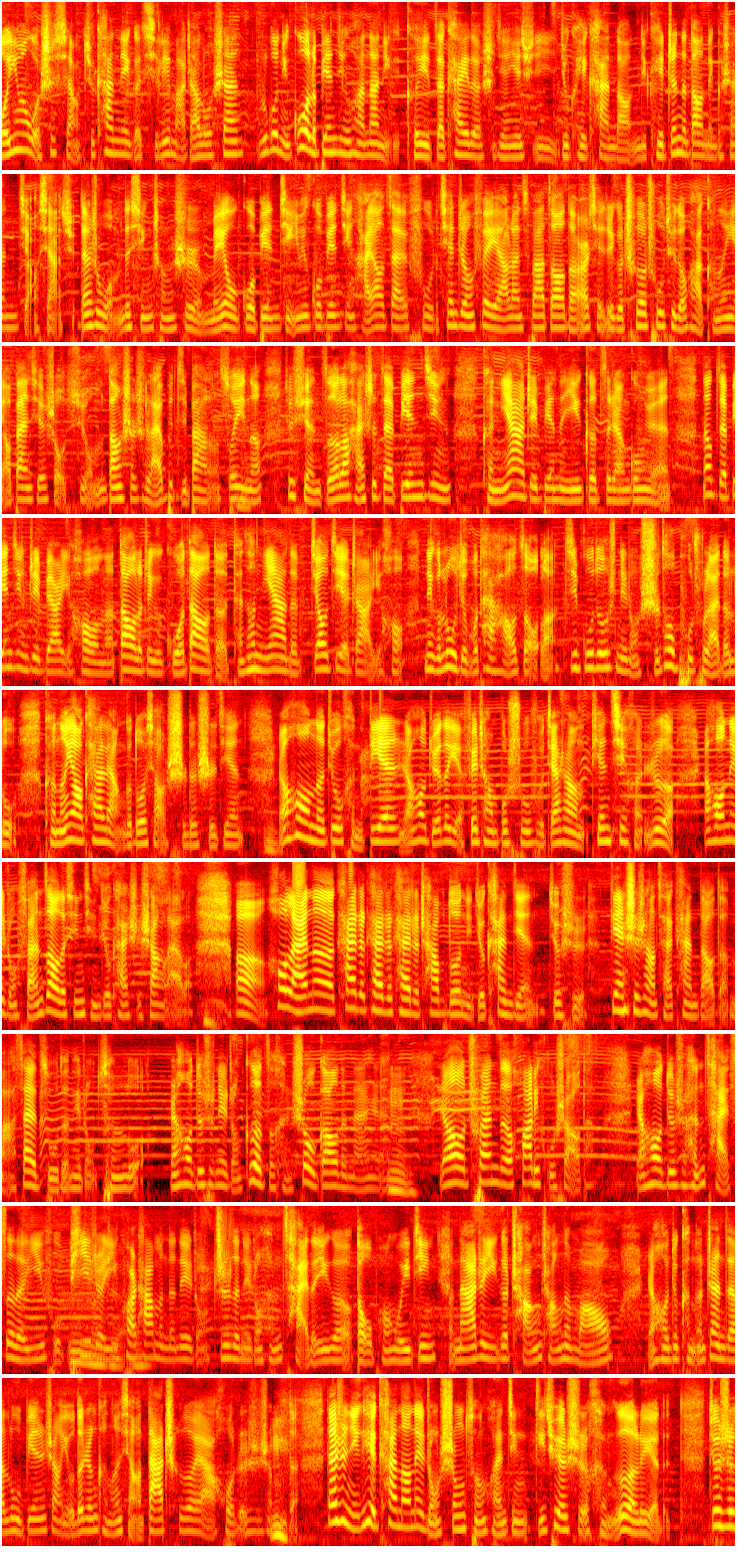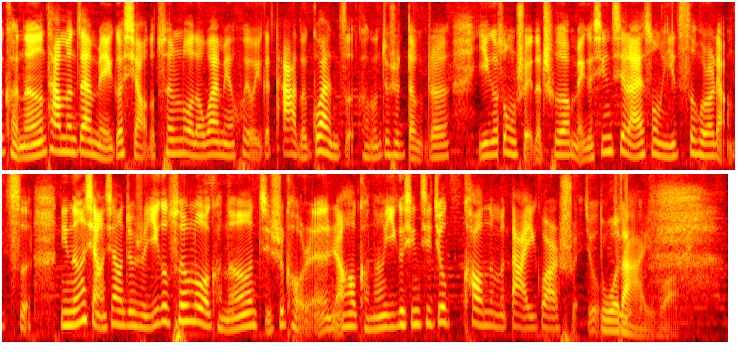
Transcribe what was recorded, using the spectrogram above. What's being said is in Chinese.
我因为我是想去看那个乞力马扎罗山，如果你过了边境的话，那你可以再开一段时间，也许你就可以看到，你可以真的到那个山脚下去。但是我们的行程是没有过边境，因为过边境还要再付签证费呀，乱七八糟的，而且这个车出去的话，可能也要办一些手续，我们当时是来不及办了，所以呢，就选择了还是在边境肯尼亚这边的一个自然公园。那在边境这边以后呢，到了这个国道的坦桑尼亚的交界这儿以后，那个路就不太好走了，几乎都是那种石头铺出来的路，可能要开两个多小时的时间。然后呢就很颠，然后觉得也非常不舒服，加上天气很热，然后那种烦躁的心情就开始上来了。嗯，后来呢开着开着开着，差不多你就看见就是电视上才看到的马赛族的那种村落，然后就是那种个子很瘦高的男人，嗯，然后穿的花里胡哨的。然后就是很彩色的衣服，披着一块他们的那种织的那种很彩的一个斗篷围巾，拿着一个长长的矛，然后就可能站在路边上。有的人可能想搭车呀，或者是什么的。但是你可以看到那种生存环境的确是很恶劣的，就是可能他们在每个小的村落的外面会有一个大的罐子，可能就是等着一个送水的车，每个星期来送一次或者两次。你能想象，就是一个村落可能几十口人，然后可能一个星期就靠那么大一罐水就多大一罐？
